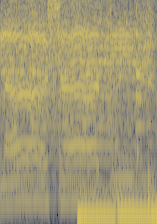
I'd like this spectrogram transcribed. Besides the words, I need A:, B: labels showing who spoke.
A: না সাথী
